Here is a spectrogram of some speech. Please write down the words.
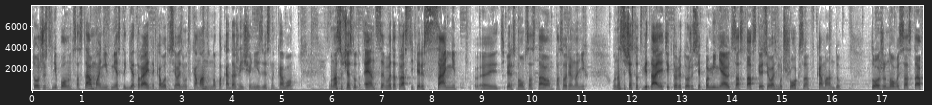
тоже с неполным составом. Они вместо Гетрайта кого-то себе возьмут в команду, но пока даже еще неизвестно кого. У нас участвуют Энцы, в этот раз теперь с Санни, э, теперь с новым составом, посмотрим на них. У нас участвуют Виталити, которые тоже себе поменяют состав, скорее всего возьмут Шокса в команду, тоже новый состав.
